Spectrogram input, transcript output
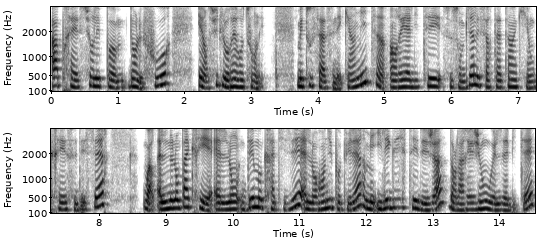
après sur les pommes dans le four, et ensuite l'auraient retournée. Mais tout ça, ce n'est qu'un mythe. En réalité, ce sont bien les sœurs tatin qui ont créé ce dessert, elles ne l'ont pas créé, elles l'ont démocratisé, elles l'ont rendu populaire, mais il existait déjà dans la région où elles habitaient.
